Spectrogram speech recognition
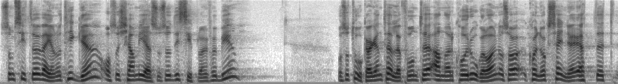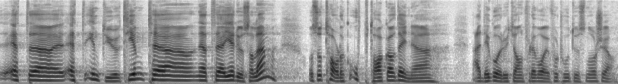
som sitter ved veien og tigger. Og så kommer Jesus og disiplene forbi. Og Så tok jeg en telefon til NRK Rogaland og så kan dere sende et, et, et, et intervjuteam til, ned til Jerusalem. Og så tar dere opptak av denne Nei, det går jo ikke an, for det var jo for 2000 år siden.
